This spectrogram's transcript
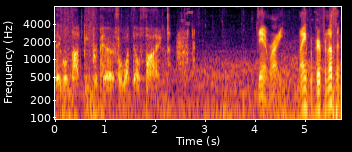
they will not be prepared for what they'll find. Damn right. I ain't prepared for nothing.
